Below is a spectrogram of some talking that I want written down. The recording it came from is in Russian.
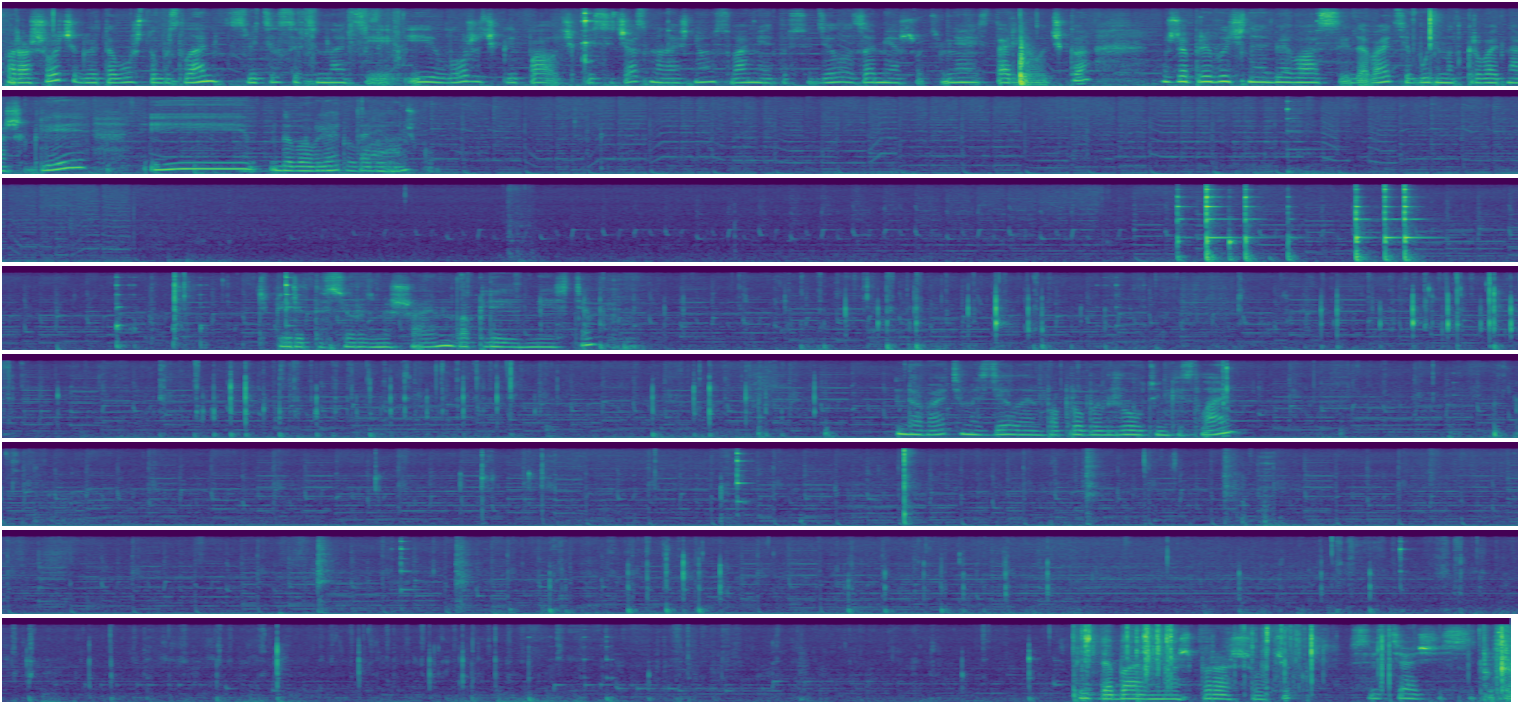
порошочек для того, чтобы слайм светился в темноте. И ложечкой и палочкой. Сейчас мы начнем с вами это все дело замешивать. У меня есть тарелочка, уже привычная для вас. И давайте будем открывать наши клеи и добавлять тарелочку. Теперь это все размешаем, клея вместе. Давайте мы сделаем, попробуем желтенький слайм. Теперь добавим наш порошочек светящийся туда.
